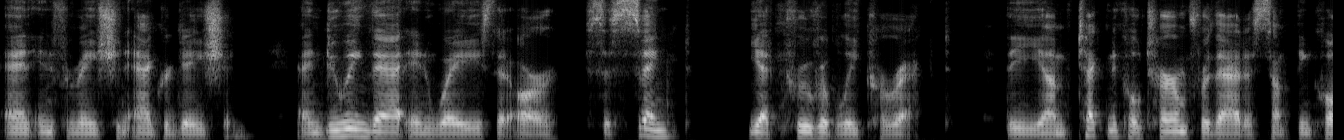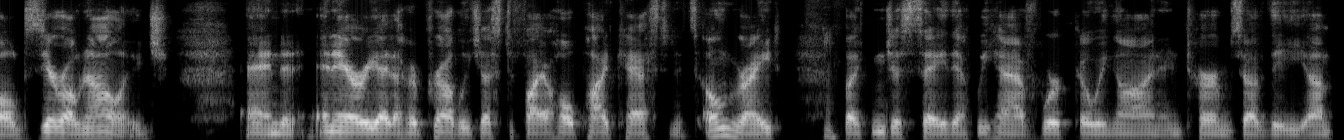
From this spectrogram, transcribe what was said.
and information aggregation, and doing that in ways that are succinct yet provably correct. The um, technical term for that is something called zero knowledge, and an area that would probably justify a whole podcast in its own right. Hmm. but I can just say that we have work going on in terms of the um,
